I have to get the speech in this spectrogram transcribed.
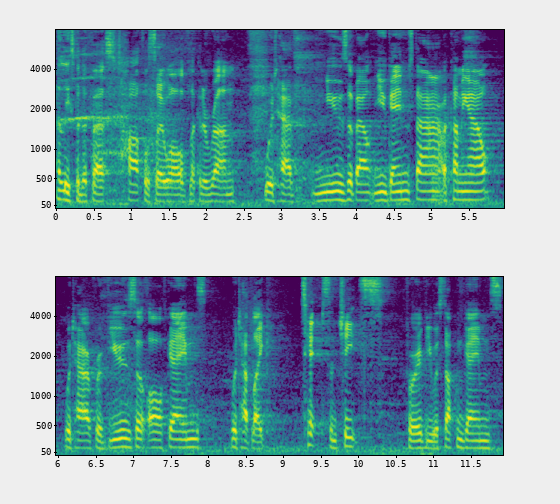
at least for the first half or so of Look at a Run, would have news about new games that are coming out, would have reviews of- games, would have like tips and cheats for if you were stuck in games.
